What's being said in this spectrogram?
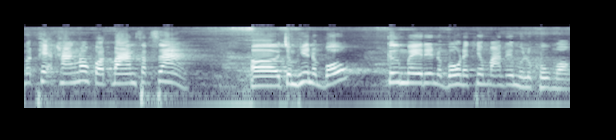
មិត្តភ័ក្តិខាងនោះគាត់បានសិក្សាអឺជំហានដំបូងគឺមេរៀនដំបូងដែលខ្ញុំបានរៀនមួយលោកគ្រូហ្មង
